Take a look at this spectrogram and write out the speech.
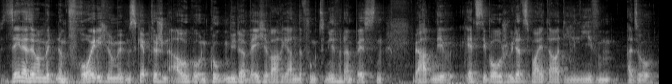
sehen das immer mit einem freudigen und mit einem skeptischen Auge und gucken wieder, welche Variante funktioniert am besten. Wir hatten die, jetzt die Woche schon wieder zwei da, die liefen also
